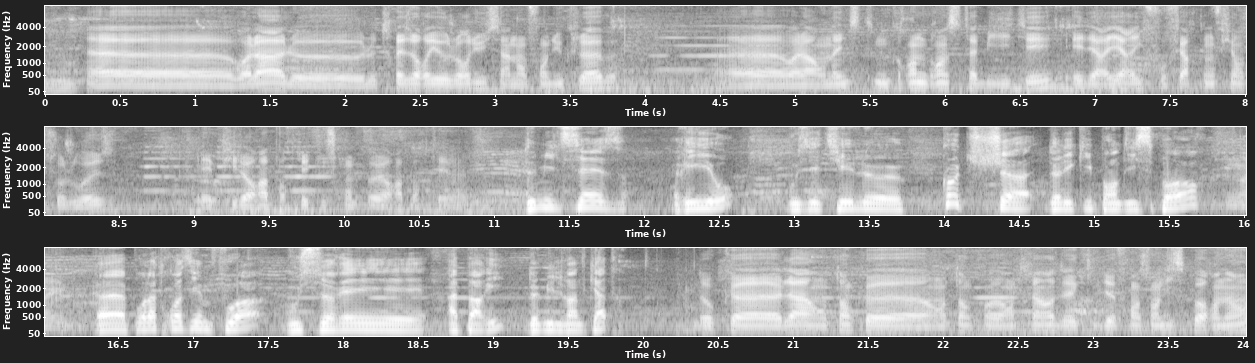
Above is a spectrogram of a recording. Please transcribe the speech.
Mmh. voilà, le trésorier aujourd'hui, c'est un enfant du club. Euh, voilà, on a une, grande, grande stabilité et derrière, il faut faire confiance aux joueuses et puis leur apporter tout ce qu'on peut leur apporter. 2016, Rio, vous étiez le coach de l'équipe Handisport. Euh, pour la troisième fois, vous serez à Paris 2024 donc euh, là, en tant qu'entraîneur de l'équipe de France Handisport, non,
